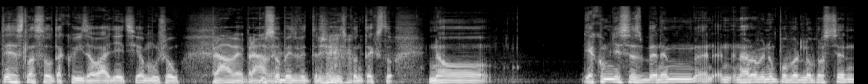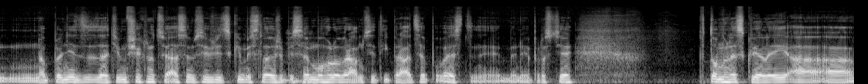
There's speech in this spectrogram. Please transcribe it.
Ty hesla jsou takový zavádějící a můžou Právě, právě. působit vytržený z kontextu. No, jako mě se s Benem na rovinu povedlo prostě naplnit zatím všechno, co já jsem si vždycky myslel, že by se mohlo v rámci té práce povést. Ben je prostě v tomhle skvělý a, a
